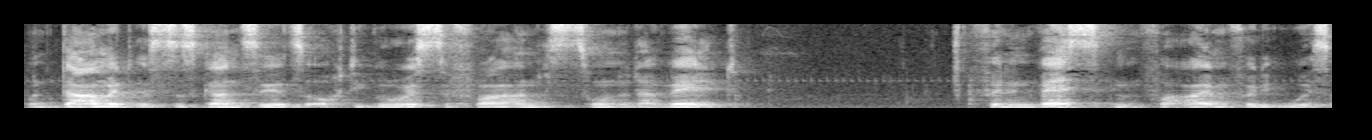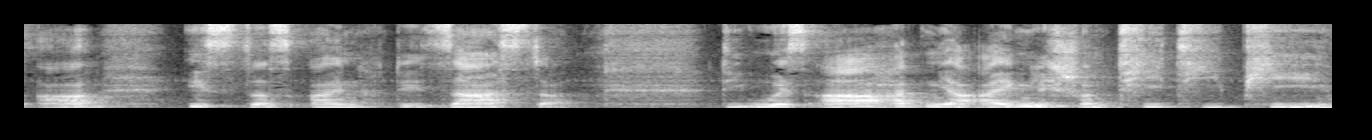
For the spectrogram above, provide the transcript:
Und damit ist das Ganze jetzt auch die größte Freihandelszone der Welt. Für den Westen, vor allem für die USA, ist das ein Desaster. Die USA hatten ja eigentlich schon TTP,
